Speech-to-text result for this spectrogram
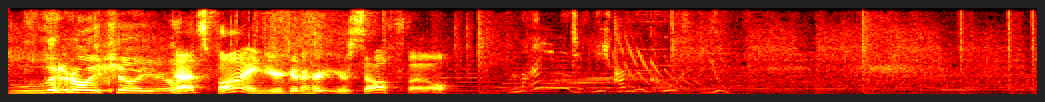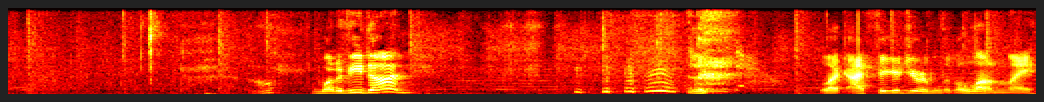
literally kill you. That's fine. You're gonna hurt yourself though. What have you done? Look, I figured you were a little lonely.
